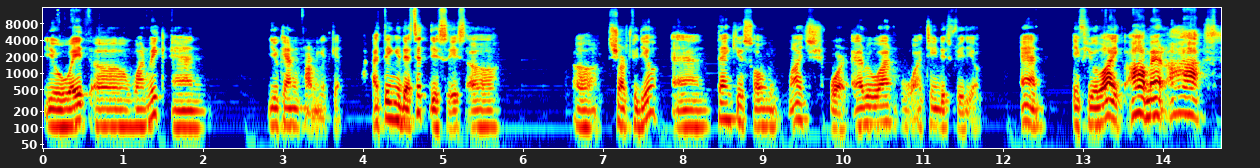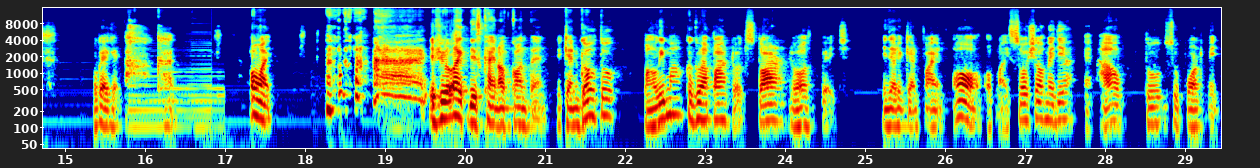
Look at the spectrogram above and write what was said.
you wait uh, one week and you can farming it again. I think that's it. This is a, a short video and thank you so much for everyone watching this video. And if you like, ah oh, man, ah, okay, okay, oh, God, oh my. if you like this kind of content, you can go to panglimakegelapan.start.page. and there you can find all of my social media and how to support me.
